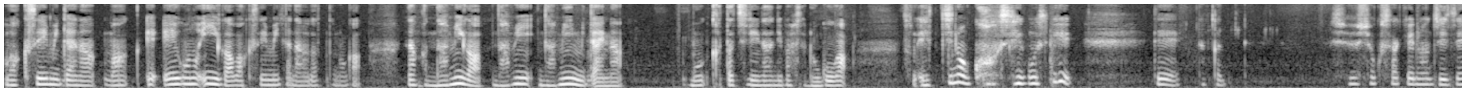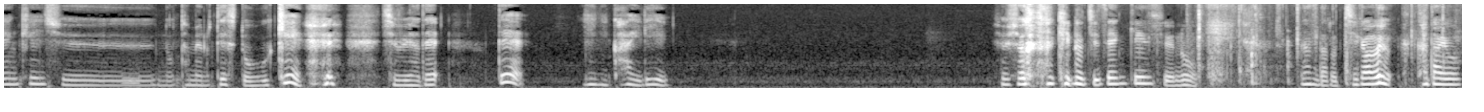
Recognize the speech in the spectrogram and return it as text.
惑星みたいな、まあ、え英語の E が惑星みたいなのだったのが、なんか波が、波、波みたいなもう形になりました、ロゴが。そのエッジの更新をし、で、なんか就職先の事前研修のためのテストを受け 渋谷で。で家に帰り就職先の事前研修のなんだろう違う課題を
